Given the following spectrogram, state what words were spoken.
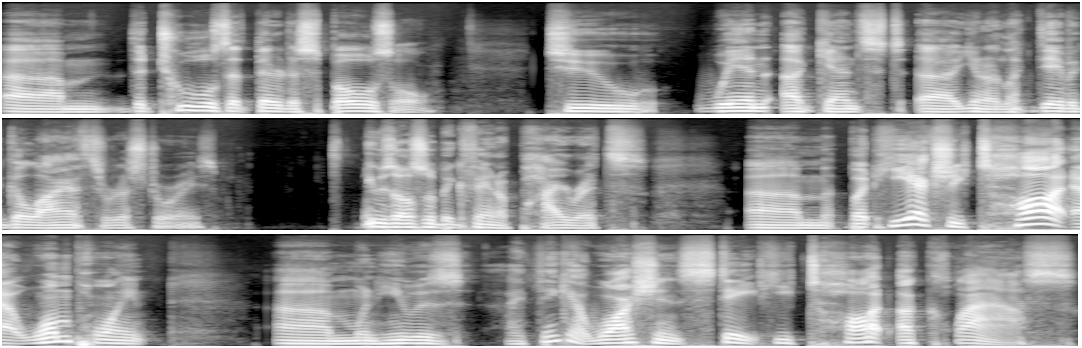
um, the tools at their disposal to win against uh, you know like David Goliath sort of stories. He was also a big fan of pirates, um, but he actually taught at one point um, when he was I think at Washington State, he taught a class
